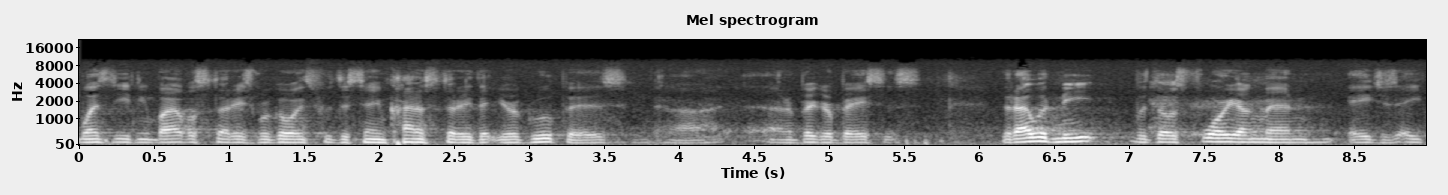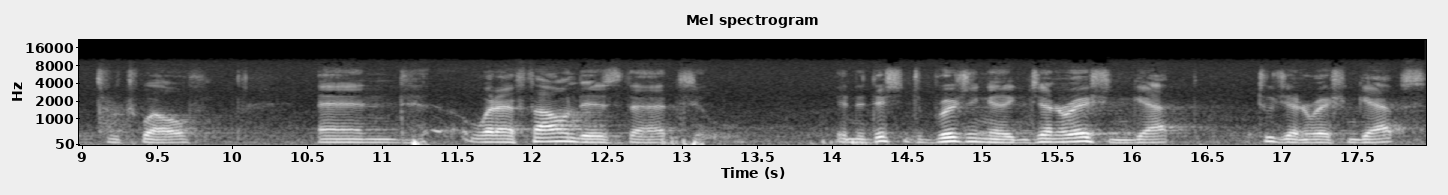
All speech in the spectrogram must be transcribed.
Wednesday evening Bible studies were going through the same kind of study that your group is uh, on a bigger basis, that I would meet with those four young men, ages 8 through 12. And what I found is that in addition to bridging a generation gap, two generation gaps,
